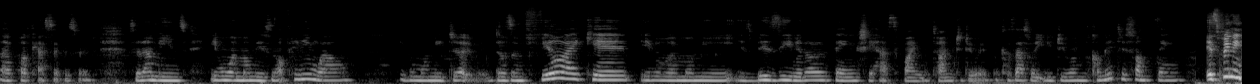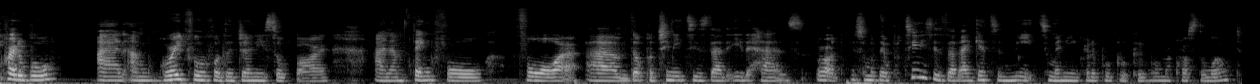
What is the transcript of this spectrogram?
a podcast episode. So that means even when mommy is not feeling well, even when mommy doesn't feel like it, even when mommy is busy with other things, she has to find the time to do it because that's what you do when you commit to something. It's been incredible, and I'm grateful for the journey so far, and I'm thankful for um, the opportunities that it has brought. Some of the opportunities that I get to meet so many incredible people from across the world.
